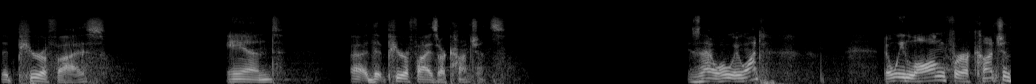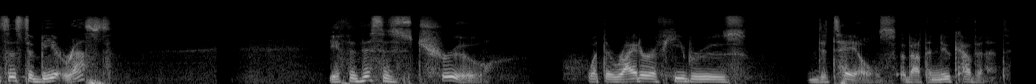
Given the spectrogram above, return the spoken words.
that purifies and uh, that purifies our conscience. Isn't that what we want? Don't we long for our consciences to be at rest? If this is true, what the writer of Hebrews details about the new covenant,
